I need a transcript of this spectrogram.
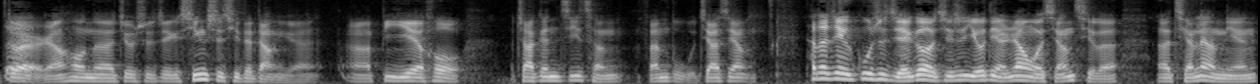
对。然后呢，就是这个新时期的党员啊，毕业后。扎根基层，反哺家乡。它的这个故事结构其实有点让我想起了，呃，前两年，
